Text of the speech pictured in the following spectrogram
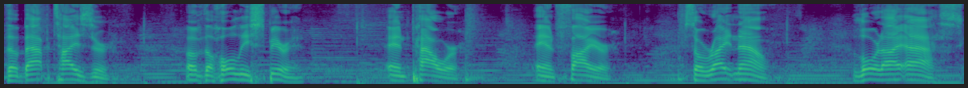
the baptizer of the Holy Spirit and power and fire. So, right now, Lord, I ask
